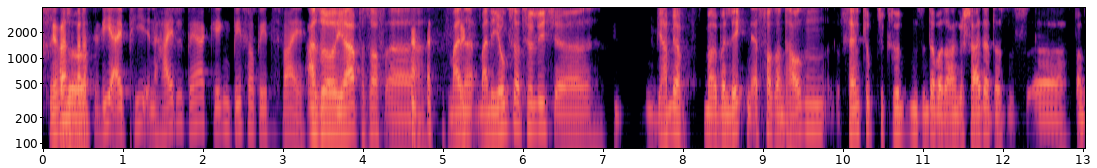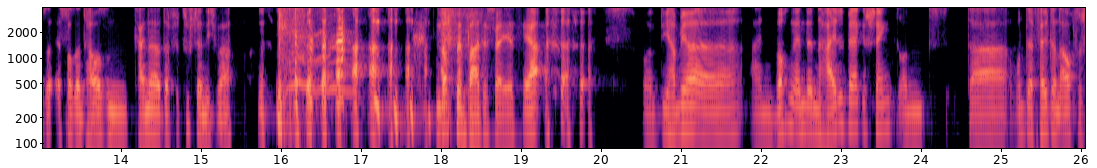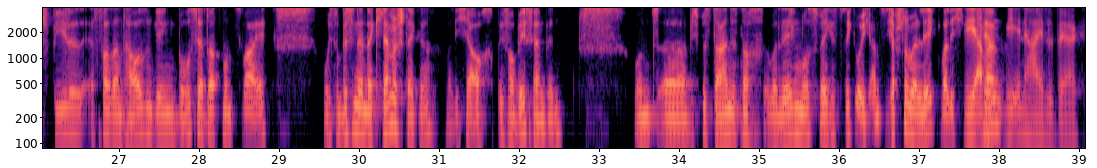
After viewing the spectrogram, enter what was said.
Was Also- war das VIP in Heidelberg gegen BVB 2? Also ja, pass auf, äh, meine, meine. Jungs natürlich, äh, wir haben ja mal überlegt, einen SV Sandhausen Fanclub zu gründen, sind aber daran gescheitert, dass es äh, beim SV Sandhausen keiner dafür zuständig war. Noch sympathischer jetzt. Ja. Und die haben mir äh, ein Wochenende in Heidelberg geschenkt und darunter fällt dann auch das Spiel SV Sandhausen gegen Borussia Dortmund 2, wo ich so ein bisschen in der Klemme stecke, weil ich ja auch BVB-Fan bin. Und äh, ich bis dahin jetzt noch überlegen muss, welches Trikot ich anziehe. Ich habe schon überlegt, weil ich Wie, aber kenn- wie in Heidelberg.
